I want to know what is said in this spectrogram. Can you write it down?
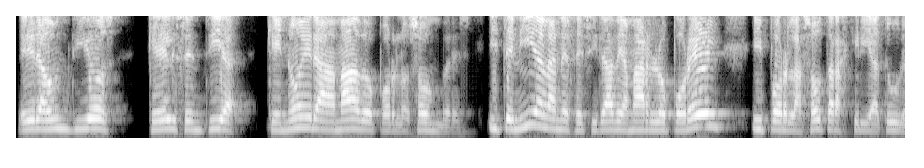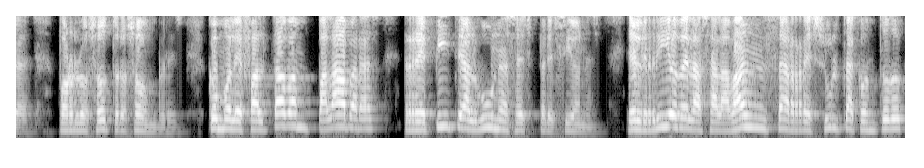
Era un Dios que él sentía que no era amado por los hombres y tenía la necesidad de amarlo por él y por las otras criaturas, por los otros hombres. Como le faltaban palabras, repite algunas expresiones. El río de las alabanzas resulta con todo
